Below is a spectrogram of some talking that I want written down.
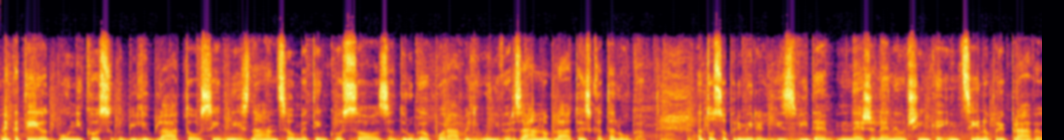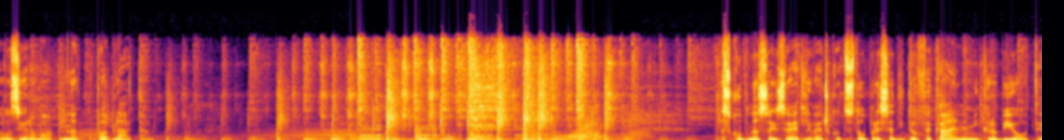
Nekateri od bolnikov so dobili blato osebnih znancev, medtem ko so za druge uporabili univerzalno blato iz kataloga. Na to so primerjali izvide, neželene učinke in ceno priprave oziroma nakupa blata. Skupno so izvedli več kot 100 presaditev fekalne mikrobiote.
